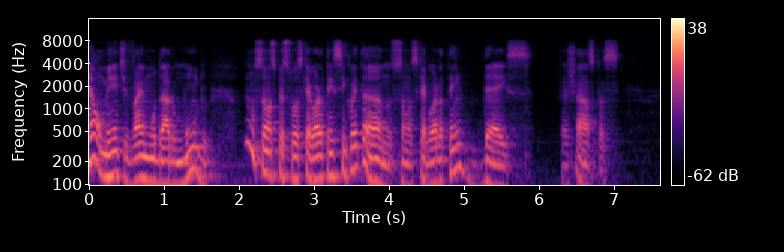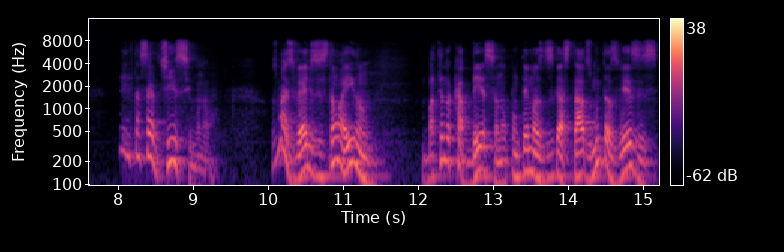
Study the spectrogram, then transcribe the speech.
realmente vai mudar o mundo, não são as pessoas que agora têm 50 anos, são as que agora têm 10. Fecha aspas. Ele está certíssimo, não? Os mais velhos estão aí não, batendo a cabeça não, com temas desgastados, muitas vezes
